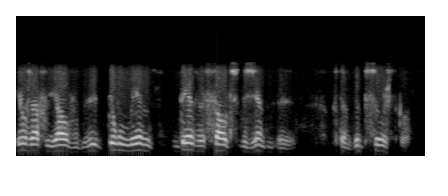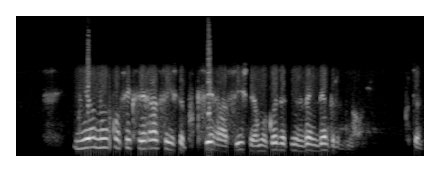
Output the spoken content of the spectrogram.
eu já fui alvo de pelo menos 10 assaltos de gente, de, portanto, de pessoas de cor. E eu não consigo ser racista, porque ser racista é uma coisa que nos vem dentro de nós. Portanto,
